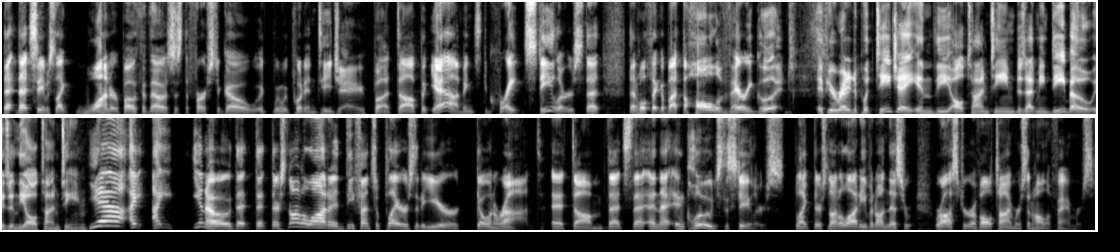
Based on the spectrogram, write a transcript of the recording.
that that seems like one or both of those is the first to go when we put in TJ. But uh, but yeah, I mean great Steelers. That that whole thing about the Hall of very good. If you're ready to put TJ in the all-time team, does that mean Debo is in the all-time team? Yeah, I, I, you know that that there's not a lot of defensive players that a year going around. It um that's that, and that includes the Steelers. Like there's not a lot even on this r- roster of all timers and Hall of Famers.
